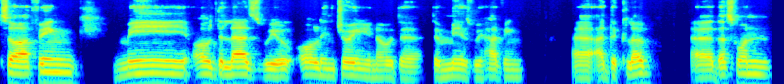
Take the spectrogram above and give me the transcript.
So I think me, all the lads, we're all enjoying you know the the meals we're having uh, at the club. Uh, that's one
